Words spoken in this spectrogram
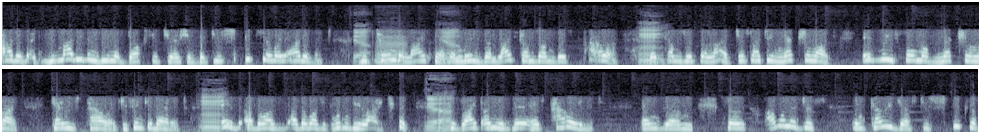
out of it. You might even be in a dark situation, but you speak your way out of it. Yeah. You turn the mm. light on, Yeah. and when the light comes on, there's power that mm. comes with the light. Just like in natural light, every form of natural light carries power. If you think about it, Mm. Eh, otherwise, otherwise it wouldn't be light. Yeah. because light only has power in it. And um, so I want to just encourage us to speak the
